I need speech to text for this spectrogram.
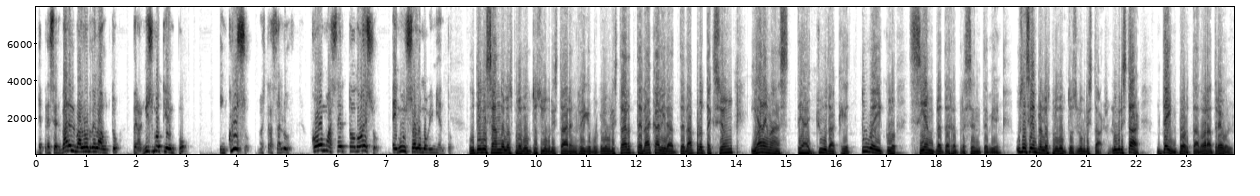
de preservar el valor del auto, pero al mismo tiempo, incluso nuestra salud. ¿Cómo hacer todo eso en un solo movimiento? Utilizando los productos Lubristar, Enrique, porque Lubristar te da calidad, te da protección y además te ayuda a que tu vehículo siempre te represente bien. Usa siempre los productos Lubristar. Lubristar de importadora Trébol.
